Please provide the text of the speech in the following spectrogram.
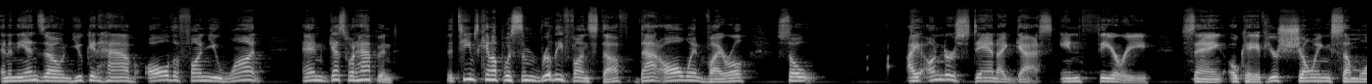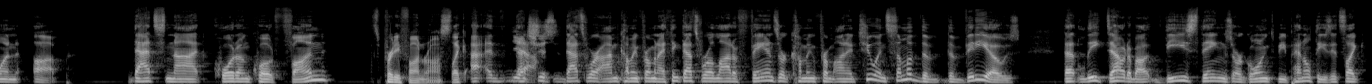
And in the end zone, you can have all the fun you want. And guess what happened? The teams came up with some really fun stuff. That all went viral. So I understand, I guess, in theory, saying, okay, if you're showing someone up, that's not quote unquote fun it's pretty fun, Ross. Like I, that's yeah. just that's where I'm coming from, and I think that's where a lot of fans are coming from on it too. And some of the the videos that leaked out about these things are going to be penalties. It's like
